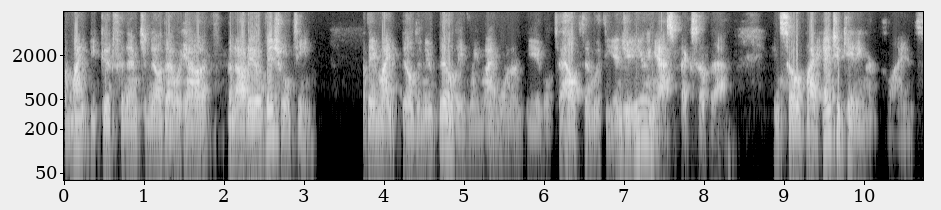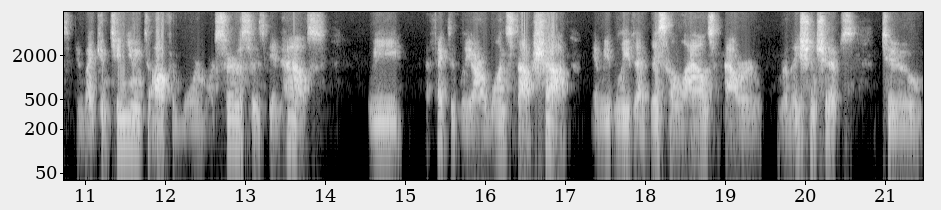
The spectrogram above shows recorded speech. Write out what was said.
it might be good for them to know that we have an audio visual team they might build a new building. We might want to be able to help them with the engineering aspects of that. And so by educating our clients and by continuing to offer more and more services in-house, we effectively are a one-stop shop. And we believe that this allows our relationships to,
